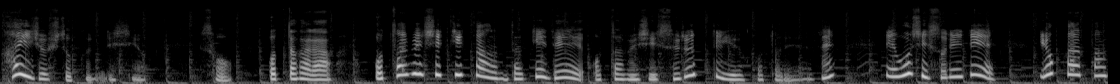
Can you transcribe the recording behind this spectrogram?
解除しとくんですよ。そう。だから、お試し期間だけでお試しするっていうことだよね。で、もしそれで良かったん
